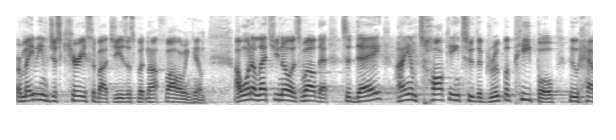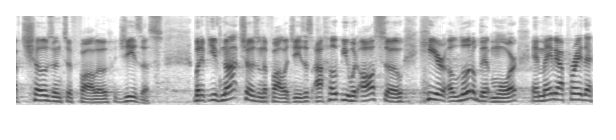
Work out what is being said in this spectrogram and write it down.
or maybe even just curious about Jesus but not following him. I want to let you know as well that today I am talking to the group of people who have chosen to follow Jesus. But if you've not chosen to follow Jesus, I hope you would also hear a little bit more. And maybe I pray that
